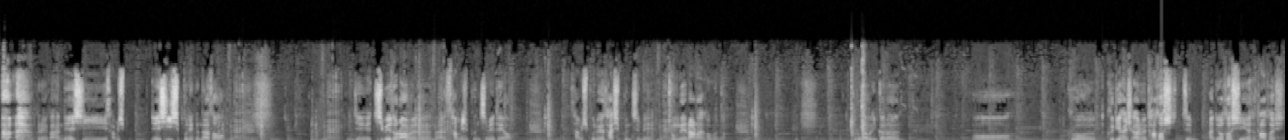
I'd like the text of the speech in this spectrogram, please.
그러니까 한 4시 30, 4시 20분에 끝나서 이제 집에 돌아오면은 한 30분쯤이 돼요. 30분에서 40분쯤에 종례는 안 하거든요. 그러다 보니까는 어 그거 그뒤 한 시간이면 5시쯤? 한 6시에서 5시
